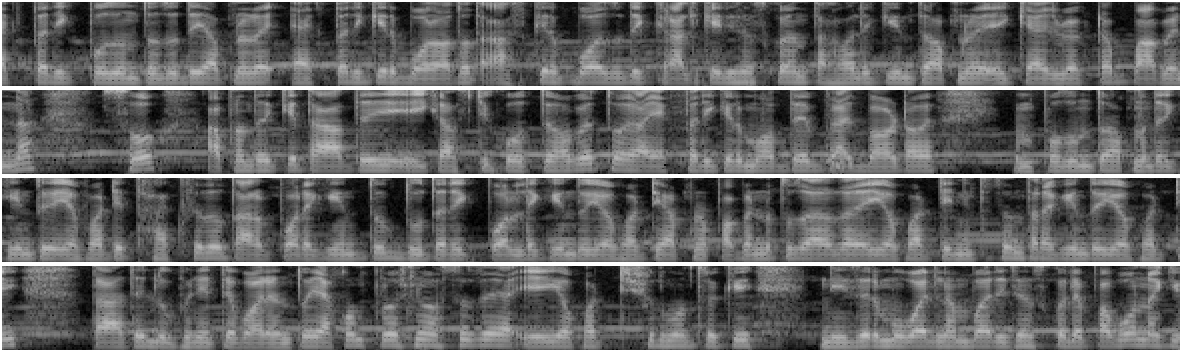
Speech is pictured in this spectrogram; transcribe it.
এক তারিখ পর্যন্ত। যদি আপনারা এক তারিখের পর, অর্থাৎ আজকের পর যদি কালকে রিচার্জ করেন, তাহলে কিন্তু আপনারা এই ক্যাশব্যাকটা পাবেন না। সো, আপনাদেরকে তাড়াতাড়ি এই কাজটি করতে হবে। তো এক তারিখের মধ্যে রাত বারোটা পর্যন্ত আপনাদের কিন্তু এই অফারটি থাকছে, তো তারপরে কিন্তু দু তারিখ পরলে কিন্তু এই অফারটি আপনারা পাবেন না। তো যারা যারা এই অফারটি নিতে চান, তারা কিন্তু এই অফারটি তাড়াতাড়ি লুফে নিতে পারেন। তো এখন প্রশ্ন হচ্ছে যে, এই অফারটি শুধুমাত্র কি নিজের মোবাইল নাম্বার রিচার্জ করলে পাবো, নাকি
